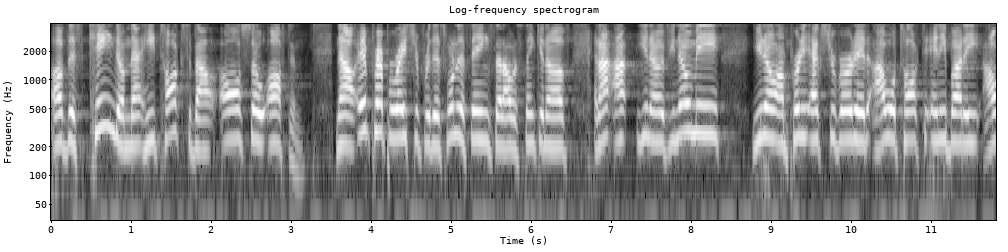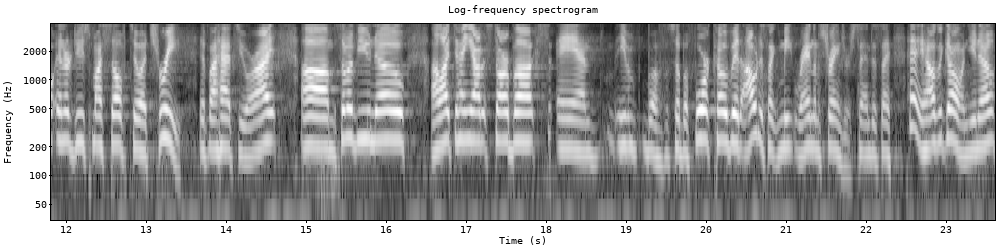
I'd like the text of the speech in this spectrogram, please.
of this kingdom that he talks about all so often. Now, in preparation for this, one of the things that I was thinking of, and I, I you know, if you know me, you know, I'm pretty extroverted. I will talk to anybody. I'll introduce myself to a tree if I had to, all right? Um, some of you know I like to hang out at Starbucks, and even so before COVID, I would just like meet random strangers and just say, hey, how's it going? You know,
